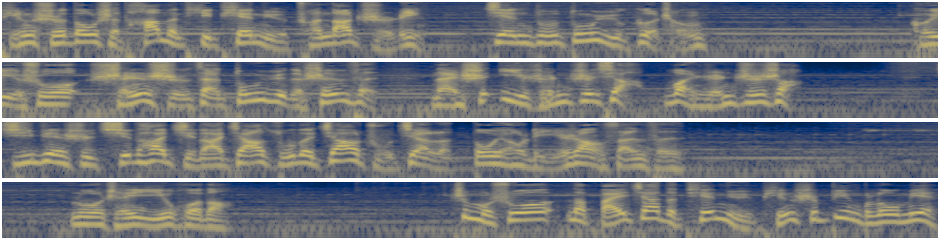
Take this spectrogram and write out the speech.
平时都是他们替天女传达指令，监督东域各城。可以说，神使在东域的身份乃是一人之下，万人之上。即便是其他几大家族的家主见了，都要礼让三分。洛尘疑惑道：“这么说，那白家的天女平时并不露面？”“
